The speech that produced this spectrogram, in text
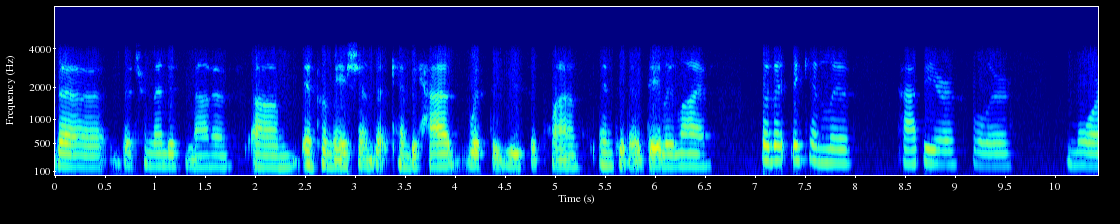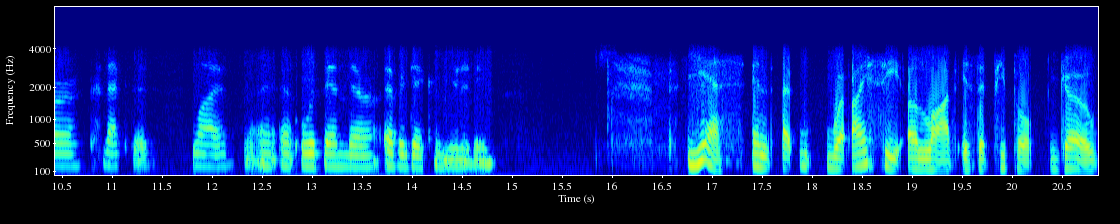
the the tremendous amount of um, information that can be had with the use of plants into their daily lives, so that they can live happier, fuller, more connected lives uh, uh within their everyday community. Yes, and uh, what I see a lot is that people go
